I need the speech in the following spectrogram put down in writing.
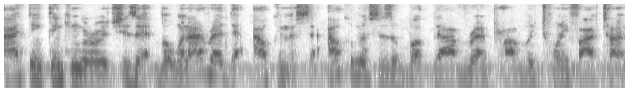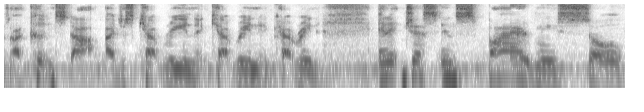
I think Thinking Rich is it. But when I read The Alchemist, The Alchemist is a book that I've read probably 25 times. I couldn't stop. I just kept reading it, kept reading it, kept reading it, and it just inspired me so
